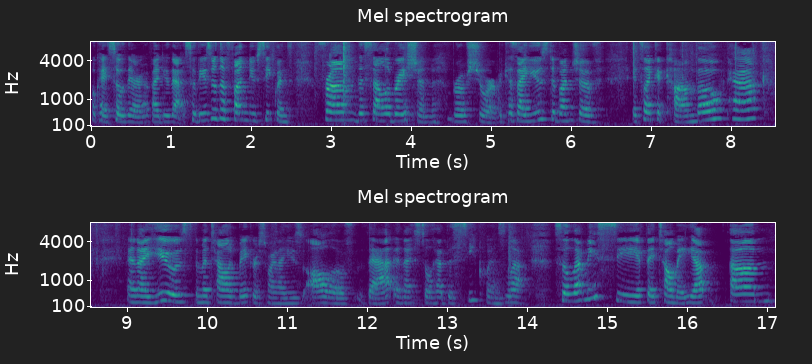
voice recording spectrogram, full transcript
Okay, so there, if I do that. So these are the fun new sequins from the celebration brochure because I used a bunch of, it's like a combo pack and I used the metallic baker's twine. I used all of that and I still had the sequins left. So let me see if they tell me. Yep. Um,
